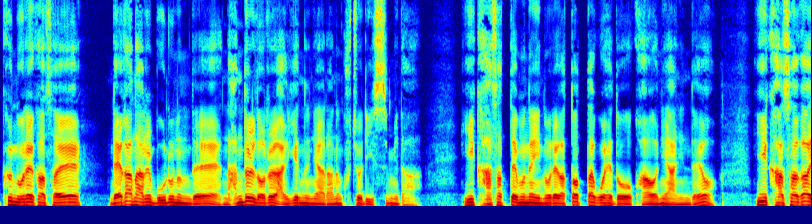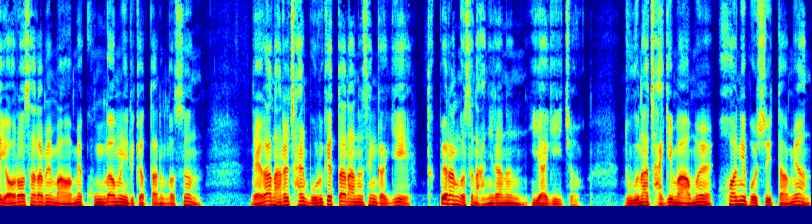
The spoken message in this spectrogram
그 노래 가사에 내가 나를 모르는데 난들 너를 알겠느냐라는 구절이 있습니다. 이 가사 때문에 이 노래가 떴다고 해도 과언이 아닌데요. 이 가사가 여러 사람의 마음에 공감을 일으켰다는 것은 내가 나를 잘 모르겠다라는 생각이 특별한 것은 아니라는 이야기이죠. 누구나 자기 마음을 훤히 볼 수 있다면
